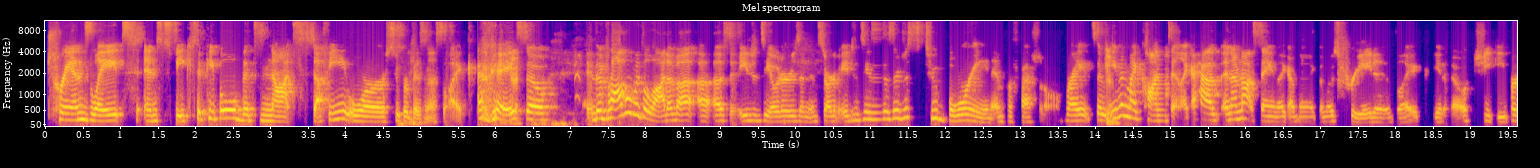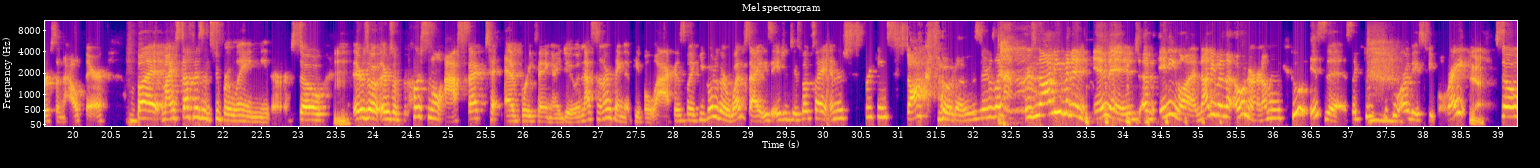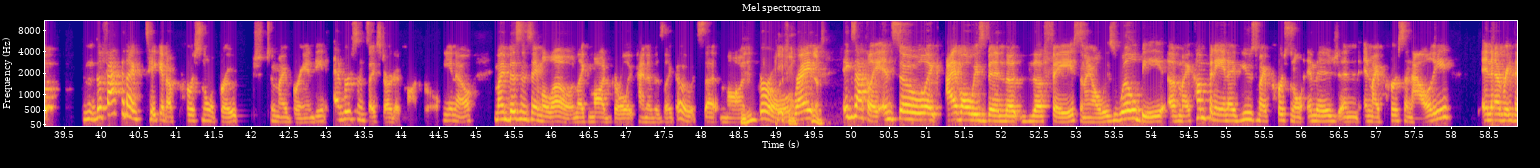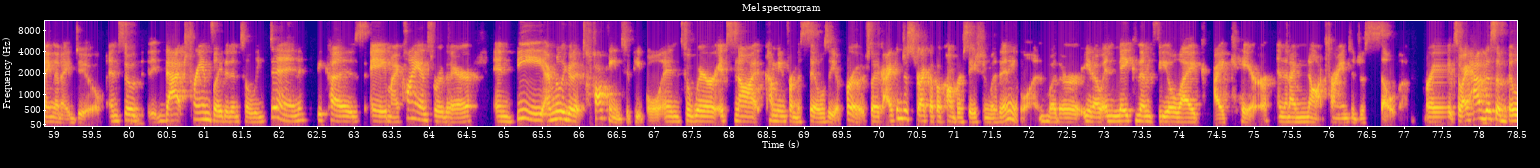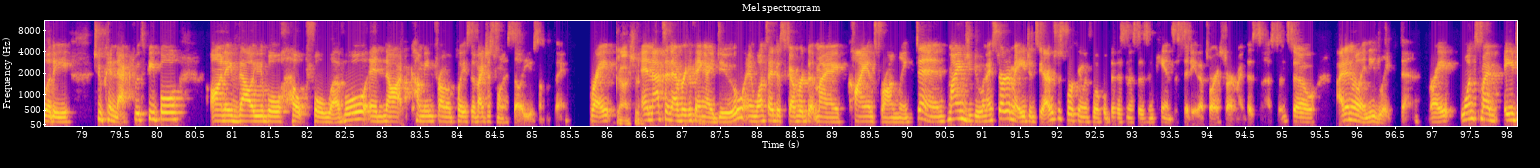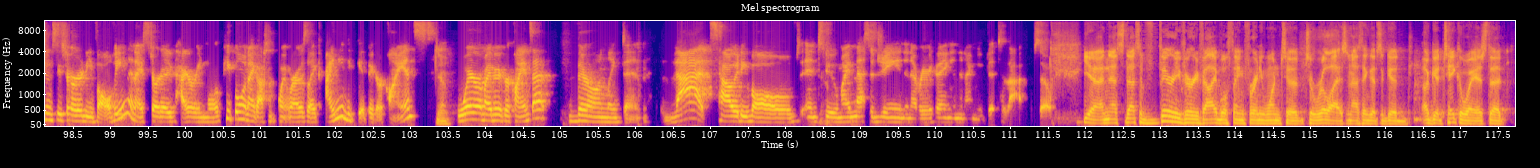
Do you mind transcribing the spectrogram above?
translate and speak to people that's not stuffy or super mm-hmm. business like. Okay? okay. So the problem with a lot of uh, uh, us agency owners and, and, startup agencies is they're just too boring and professional, right? So okay. even my content, like I have, and I'm not saying like I'm like the most creative, like you know, cheeky person out there, but my stuff isn't super lame either. So mm-hmm. there's a there's a personal aspect to everything I do, and that's another thing that people lack is like you go to their website, these agencies' website, and there's freaking stock photos. There's like there's not even an image of anyone, not even the owner, and I'm like, who is this? Like who who are these people, right? Yeah. So the fact that I've taken a personal approach to my branding ever since I started Mod Girl, you know, my business name alone, like Mod Girl, it kind of is like, oh, it's that Mod mm-hmm. Girl, Playful. right? Yeah. Exactly. And so like I've always been the the face and I always will be of my company and I've used my personal image and and my personality in everything that I do. And so that translated into LinkedIn because A, my clients were there, and B, I'm really good at talking to people and to where it's not coming from a salesy approach. Like I can just strike up a conversation with anyone, whether, you know, and make them feel like I care and that I'm not trying to just sell them. Right. So I have this ability to connect with people on a valuable, helpful level and not coming from a place of I just want to sell you something right? Gotcha. And that's in everything I do. And once I discovered that my clients were on LinkedIn, mind you, when I started my agency, I was just working with local businesses in Kansas City. That's where I started my business. And so I didn't really need LinkedIn, right? Once my agency started evolving and I started hiring more people, and I got to the point where I was like, I need to get bigger clients. Yeah. Where are my bigger clients at? They're on LinkedIn. That's how it evolved into my messaging and everything, and then I moved it to that. So yeah, and that's that's a very very valuable thing for anyone to to realize, and I think that's a good a good takeaway is that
